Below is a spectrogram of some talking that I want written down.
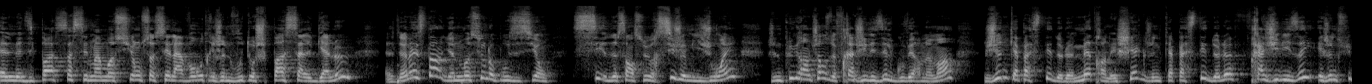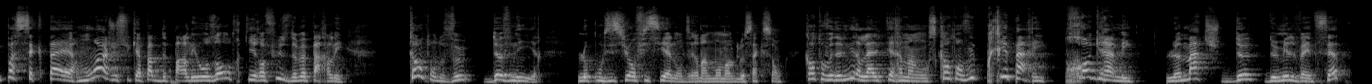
Elle ne dit pas ça c'est ma motion, ça c'est la vôtre et je ne vous touche pas, sale galeux. Elle dit un instant, il y a une motion d'opposition de censure. Si je m'y joins, j'ai une plus grande chance de fragiliser le gouvernement. J'ai une capacité de le mettre en échec, j'ai une capacité de le fragiliser et je ne suis pas sectaire. Moi, je suis capable de parler aux autres qui refusent de me parler. Quand on veut devenir l'opposition officielle, on dirait dans le monde anglo-saxon, quand on veut devenir l'alternance, quand on veut préparer, programmer le match de 2027,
